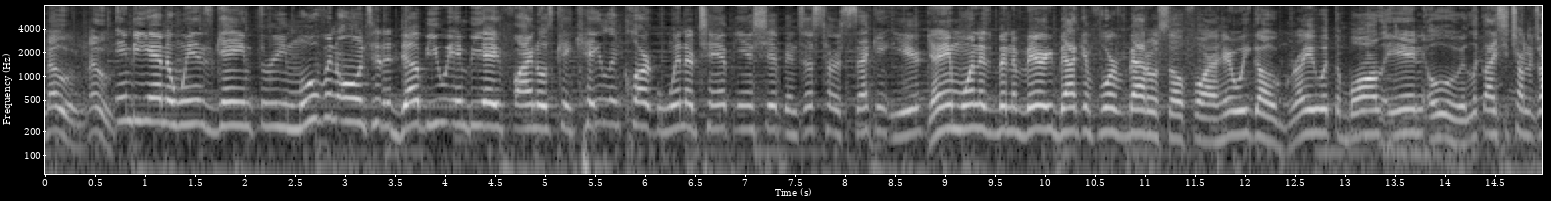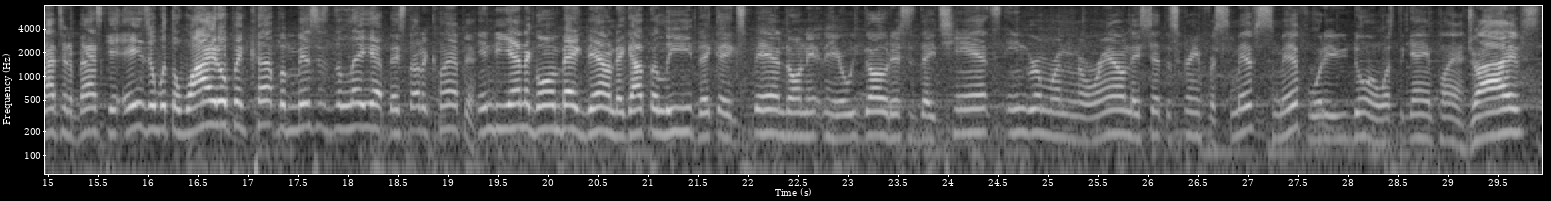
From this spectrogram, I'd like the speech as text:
no, no. Indiana wins game three. Moving on to the WNBA finals. Can Caitlin Clark win a championship in just her second year? Game one has been a very back and forth battle so far. Here we go. Gray with the ball in. Oh, it looked like she's trying to drive to the basket. A'ja with the wide open cut, but misses the layup. They started clamping. Indiana going back down. They got the lead. They could expand on it. Here we go. This is their chance. Ingram running around. They set the screen for Smith. Smith, what are you doing? What's the game plan? Drives.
